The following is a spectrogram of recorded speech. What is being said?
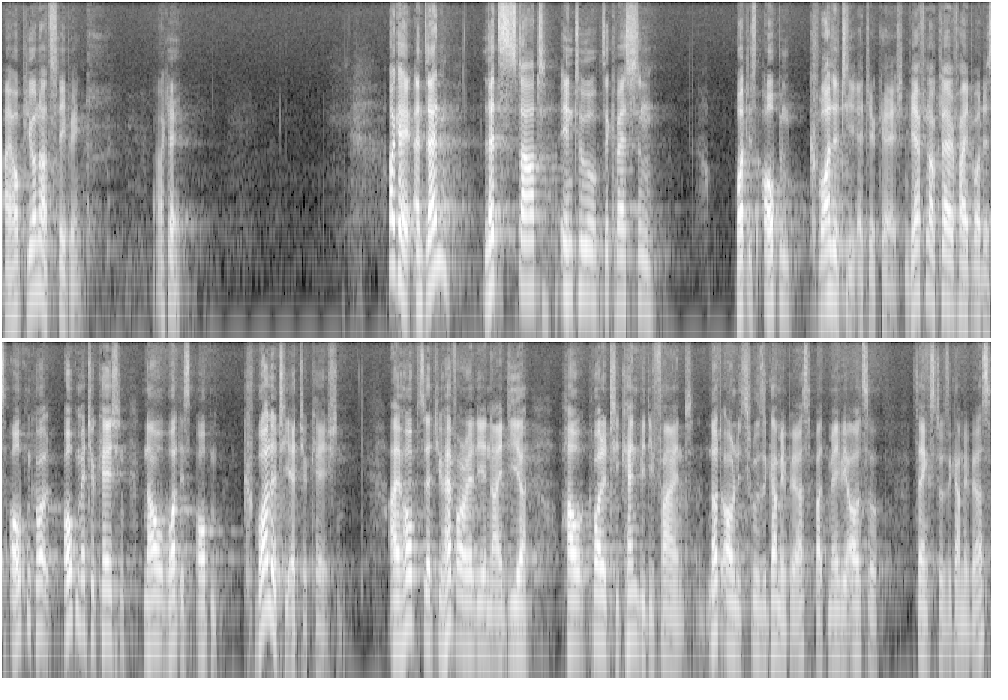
I hope you're not sleeping. Okay. Okay, and then let's start into the question, what is open quality education? We have now clarified what is open, open education, now what is open quality education? I hope that you have already an idea how quality can be defined, not only through the gummy bears, but maybe also thanks to the gummy bears.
